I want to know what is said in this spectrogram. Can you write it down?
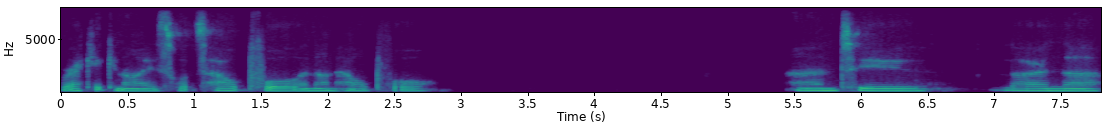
recognize what's helpful and unhelpful, and to learn the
